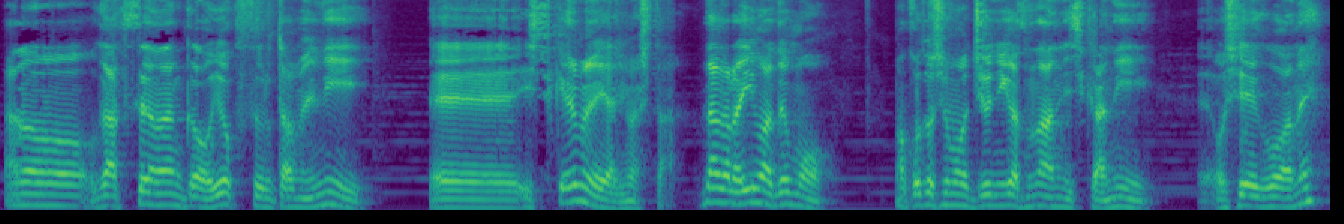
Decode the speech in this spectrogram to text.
あの、学生なんかを良くするために、えー、一生懸命やりました。だから今でも、まあ、今年も12月何日かに、教え子はね、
